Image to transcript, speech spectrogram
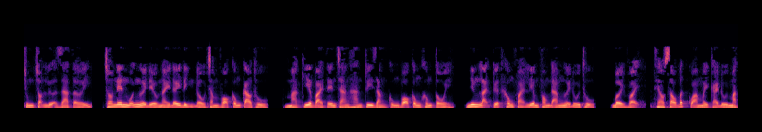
trung chọn lựa ra tới, cho nên mỗi người đều này đây đỉnh đầu trăm võ công cao thủ, mà kia vài tên tráng hán tuy rằng cũng võ công không tồi, nhưng lại tuyệt không phải liêm phong đám người đối thủ, bởi vậy, theo sau bất quá mấy cái đối mặt,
